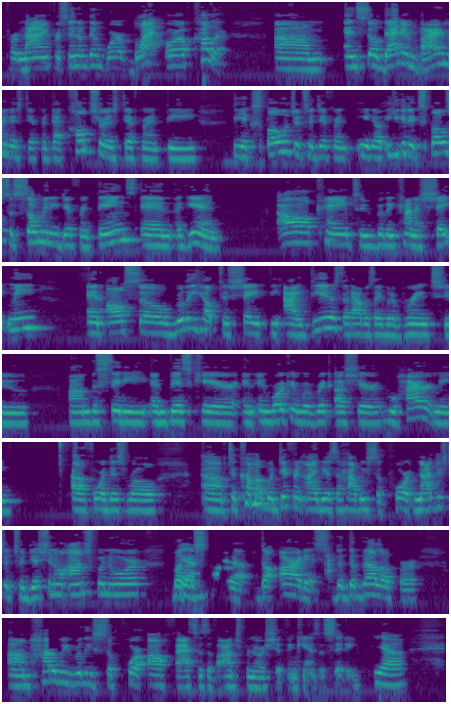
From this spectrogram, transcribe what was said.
of them, were black or of color. Um, and so that environment is different. That culture is different. The the exposure to different, you know, you get exposed to so many different things. And again, all came to really kind of shape me and also really help to shape the ideas that I was able to bring to um, the city and BizCare and, and, working with Rick Usher, who hired me uh, for this role, uh, to come up with different ideas of how we support not just a traditional entrepreneur, but yeah. the startup, the artist, the developer. Um, how do we really support all facets of entrepreneurship in Kansas City? Yeah.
